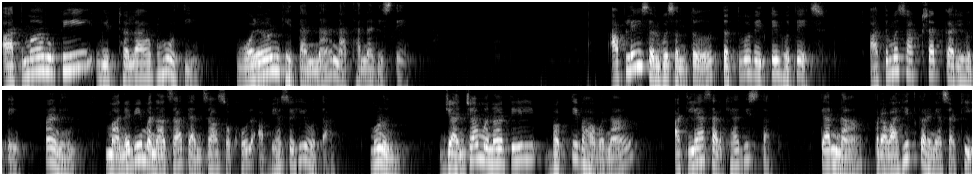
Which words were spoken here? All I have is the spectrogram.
आत्मारूपी विठ्ठलाभोवती वळण घेताना नाथांना दिसते. आपले सर्व संत तत्ववेते होतेच. आत्मसाक्षात्कारी होते आणि मानवी मनाचा त्यांचा सखोल अभ्यासही होता. म्हणून ज्यांच्या मनातील भक्तिभावना आटल्यासारख्या दिसतात त्यांना प्रवाहित करण्यासाठी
